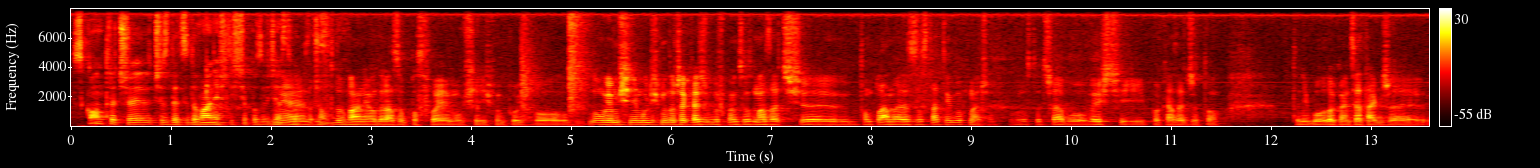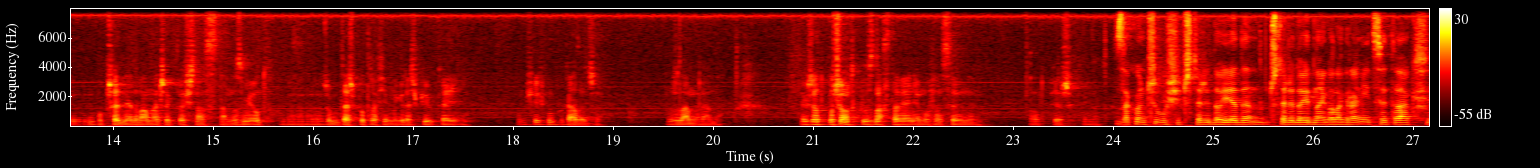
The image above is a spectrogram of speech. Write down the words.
z kontry, czy, czy zdecydowanie szliście po zwycięstwo Nie, od początku? zdecydowanie od razu po swojemu musieliśmy pójść, bo no mówię, my się nie mogliśmy doczekać, żeby w końcu zmazać e, tą plamę z ostatnich dwóch meczów. Po prostu trzeba było wyjść i pokazać, że to, to nie było do końca tak, że poprzednie dwa mecze ktoś nas tam zmiótł, e, że my też potrafimy grać piłkę i musieliśmy pokazać, że, że damy radę. Także od początku z nastawieniem ofensywnym, od pierwszych minut. Zakończyło się 4 do 1, 4 do 1 dla granicy, tak.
